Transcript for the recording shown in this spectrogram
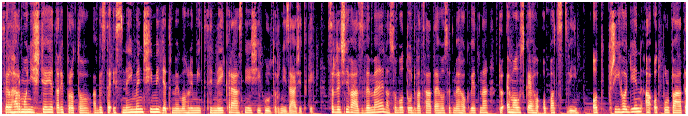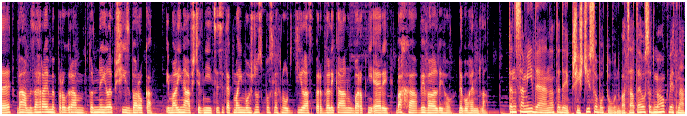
Filharmoniště je tady proto, abyste i s nejmenšími dětmi mohli mít ty nejkrásnější kulturní zážitky. Srdečně vás veme na sobotu 27. května do Emouského opatství. Od tří hodin a od půl páté vám zahrajeme program To nejlepší z baroka. I malí návštěvníci si tak mají možnost poslechnout díla z per velikánů barokní éry Bacha, Vivaldiho nebo Hendla. Ten samý den, tedy příští sobotu 27. května,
